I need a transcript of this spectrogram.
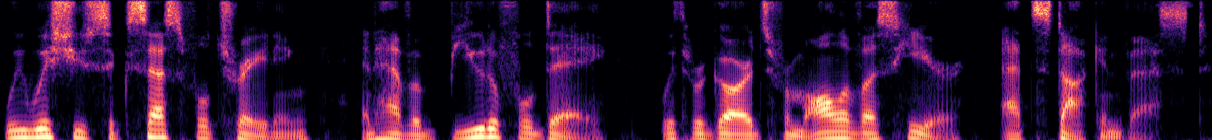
We wish you successful trading and have a beautiful day with regards from all of us here at Stock Invest.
